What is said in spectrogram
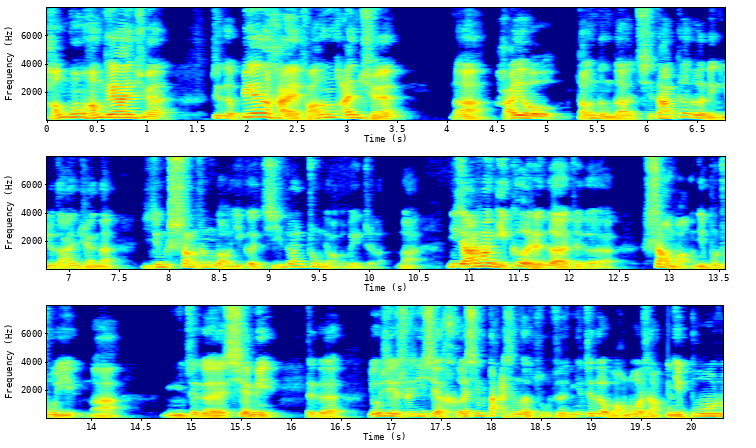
航空航天安全。这个边海防安全啊，还有等等的其他各个领域的安全呢，已经上升到一个极端重要的位置了。那你假如说你个人的这个上网你不注意啊，你这个泄密，这个尤其是一些核心大型的组织，你这个网络上你不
